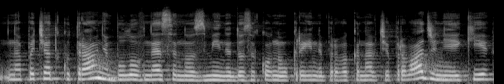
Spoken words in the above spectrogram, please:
На початку травня було внесено зміни до закону України про виконавче провадження, які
